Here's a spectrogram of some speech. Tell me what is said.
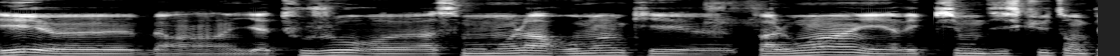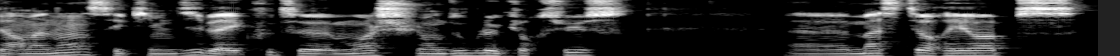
Et euh, ben il y a toujours euh, à ce moment-là Romain qui est pas loin et avec qui on discute en permanence et qui me dit bah écoute moi je suis en double cursus master et ops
